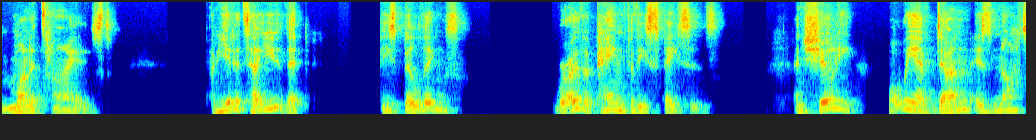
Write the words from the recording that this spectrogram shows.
monetized. I'm here to tell you that these buildings, we're overpaying for these spaces. And surely what we have done is not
